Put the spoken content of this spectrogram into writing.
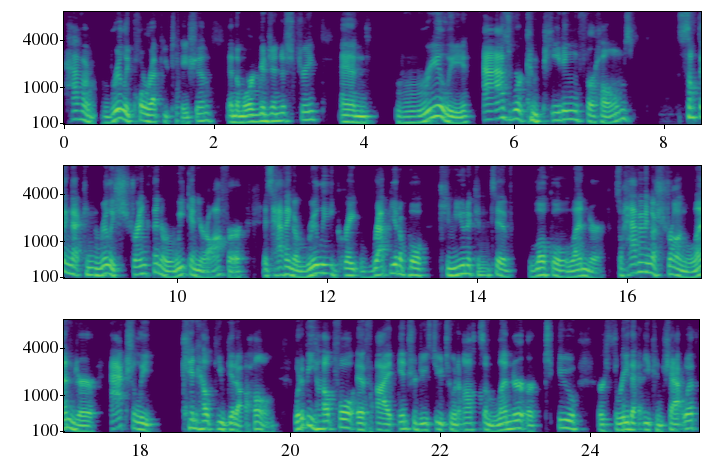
have a really poor reputation in the mortgage industry? And really, as we're competing for homes, something that can really strengthen or weaken your offer is having a really great, reputable, communicative local lender. So, having a strong lender actually can help you get a home. Would it be helpful if I introduced you to an awesome lender or two or three that you can chat with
